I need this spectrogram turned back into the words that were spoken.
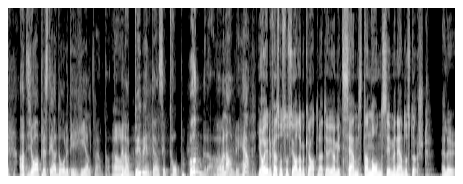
Att jag presterar dåligt är helt väntat. Ja. Men att du inte ens är topp 100, det har väl aldrig hänt? Jag är ungefär som Socialdemokraterna, att jag gör mitt sämsta någonsin men ändå störst. Eller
